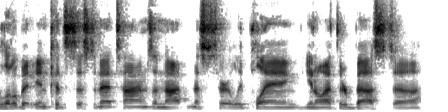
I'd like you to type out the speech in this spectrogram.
a little bit inconsistent at times and not necessarily playing, you know, at their best. Uh,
